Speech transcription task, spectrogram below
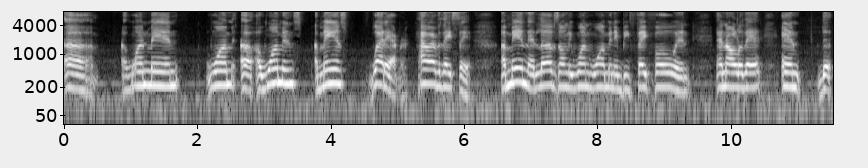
uh, a one man, one uh, a woman's, a man's, whatever, however they say it, a man that loves only one woman and be faithful and and all of that, and the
